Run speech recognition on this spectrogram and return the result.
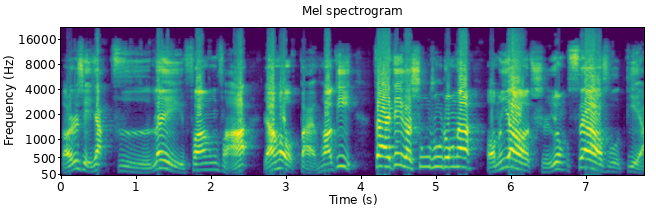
老师写一下子类方法，然后百分号 d。在这个输出中呢，我们要使用 self 点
